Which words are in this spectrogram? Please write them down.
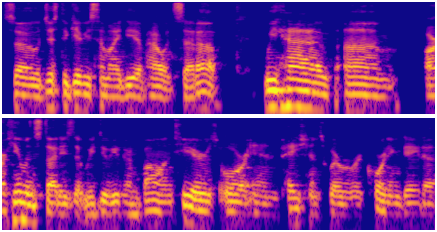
So just to give you some idea of how it's set up, we have um, our human studies that we do either in volunteers or in patients where we're recording data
